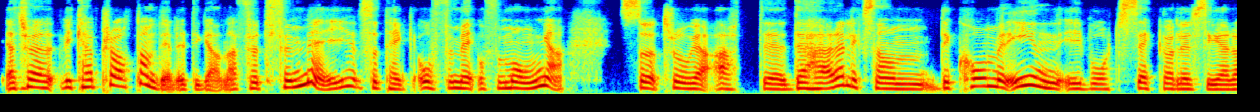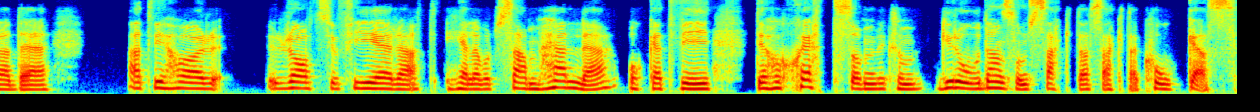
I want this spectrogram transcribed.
Jag tror att vi kan prata om det lite grann, för att för mig, så tänk, och för mig och för många, så tror jag att eh, det här är liksom, det kommer in i vårt sekulariserade, att vi har ratiofierat hela vårt samhälle och att vi, det har skett som liksom grodan som sakta, sakta kokas.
